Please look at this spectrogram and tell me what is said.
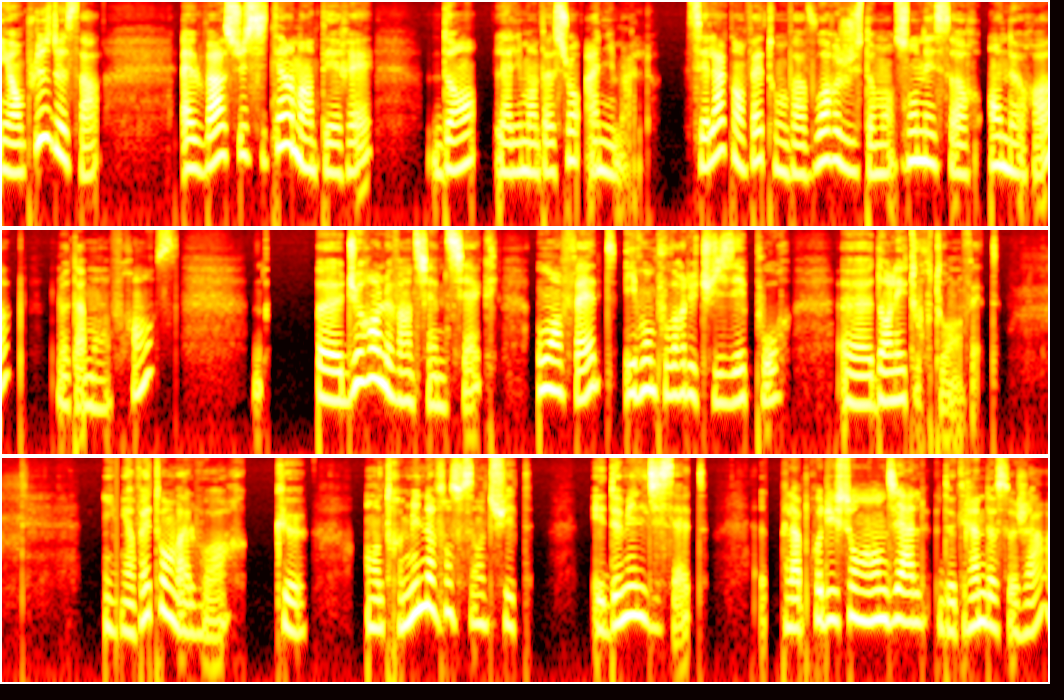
Et en plus de ça, elle va susciter un intérêt dans l'alimentation animale. C'est là qu'en fait on va voir justement son essor en Europe, notamment en France, euh, durant le XXe siècle, où en fait, ils vont pouvoir l'utiliser pour euh, dans les tourteaux en fait. Et en fait, on va le voir que entre 1968 et 2017, la production mondiale de graines de soja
